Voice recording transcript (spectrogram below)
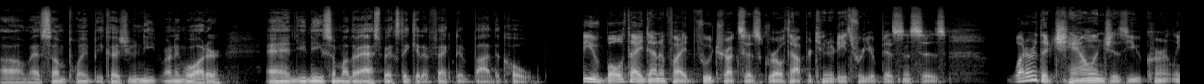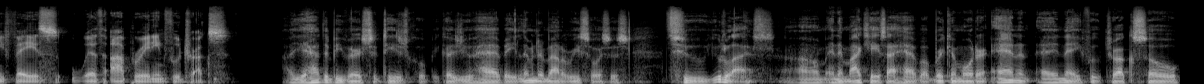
um, at some point because you need running water and you need some other aspects that get affected by the cold. You've both identified food trucks as growth opportunities for your businesses. What are the challenges you currently face with operating food trucks? Uh, you have to be very strategical because you have a limited amount of resources to utilize. Um, and in my case, I have a brick and mortar and, and a food truck, so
